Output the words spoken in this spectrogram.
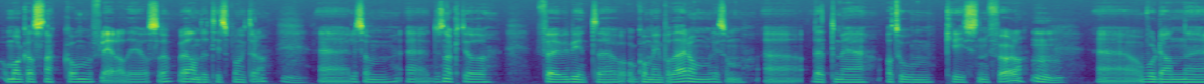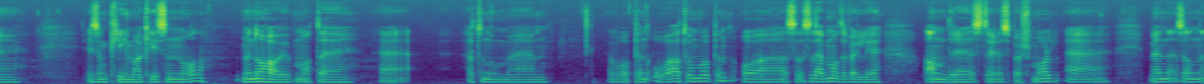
og man kan snakke om flere av de også, ved andre Mm. tidspunkter. Mm. Eh, liksom, eh, du snakket jo før vi begynte å komme inn på det her, om liksom, eh, dette med atomkrisen før. da, Mm. eh, Og hvordan eh, liksom klimakrisen nå. da. Men nå har vi jo på en måte eh, autonome våpen og atomvåpen. Og, så, så det er på en måte selvfølgelig andre større spørsmål. Eh, men sånn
